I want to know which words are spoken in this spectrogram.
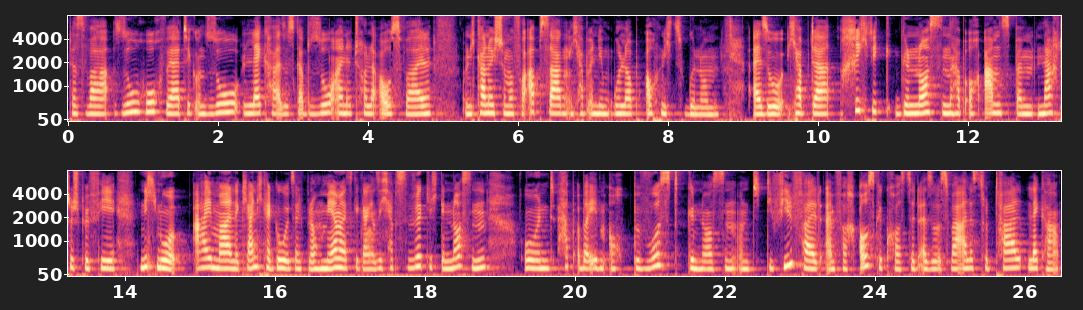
das war so hochwertig und so lecker. Also es gab so eine tolle Auswahl und ich kann euch schon mal vorab sagen, ich habe in dem Urlaub auch nicht zugenommen. Also ich habe da richtig genossen, habe auch abends beim Nachtischbuffet nicht nur einmal eine Kleinigkeit geholt, sondern ich bin auch mehrmals gegangen. Also ich habe es wirklich genossen und habe aber eben auch bewusst genossen und die Vielfalt einfach ausgekostet. Also es war alles total lecker.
